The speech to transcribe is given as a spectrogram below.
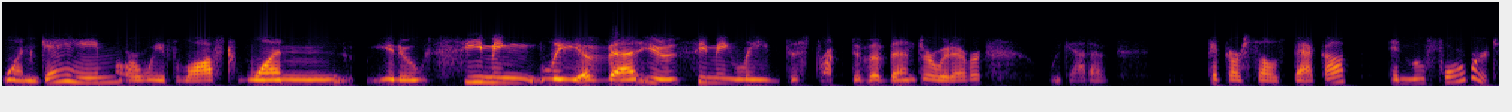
one game or we've lost one, you know, seemingly event, you know, seemingly destructive event or whatever, we got to pick ourselves back up and move forward.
